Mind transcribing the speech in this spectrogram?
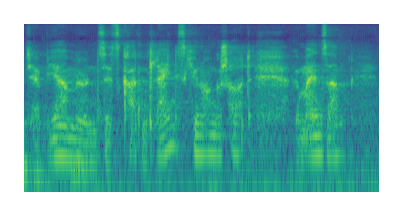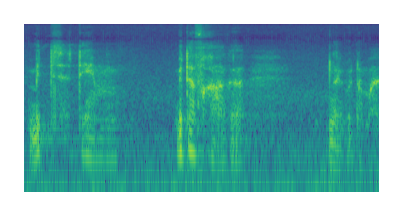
Tja, wir haben uns jetzt gerade ein kleines Kino angeschaut, gemeinsam mit dem, mit der Frage. Na gut, nochmal.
